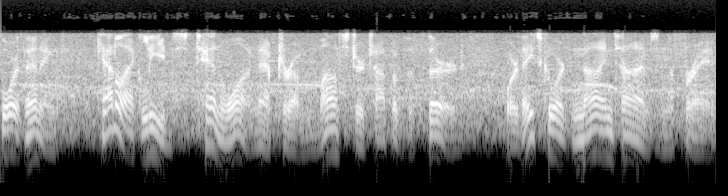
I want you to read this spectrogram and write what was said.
fourth inning. Cadillac leads 10 1 after a monster top of the third, where they scored nine times in the frame.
